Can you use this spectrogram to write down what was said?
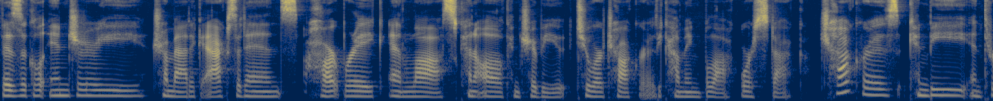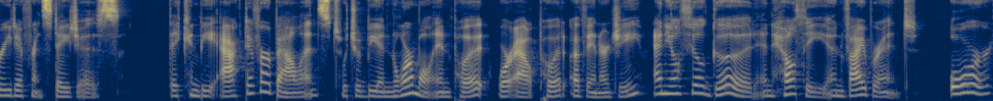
Physical injury, traumatic accidents, heartbreak, and loss can all contribute to our chakras becoming blocked or stuck. Chakras can be in three different stages. They can be active or balanced, which would be a normal input or output of energy, and you'll feel good and healthy and vibrant. Or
